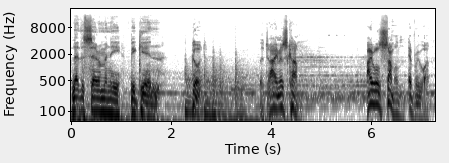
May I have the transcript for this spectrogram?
Let the ceremony begin. Good. The time has come. I will summon everyone.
